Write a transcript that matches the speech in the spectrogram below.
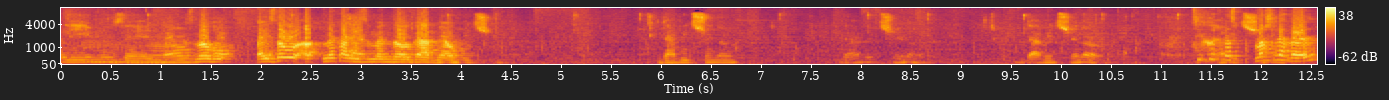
Limuzyna. Znowu, ej, znowu a, mechanizm będę ogarniał. Dawid Szyno. Dawid Szyno. Dawid Szyno. Ty choć Dawid masz, Szyno. masz level?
